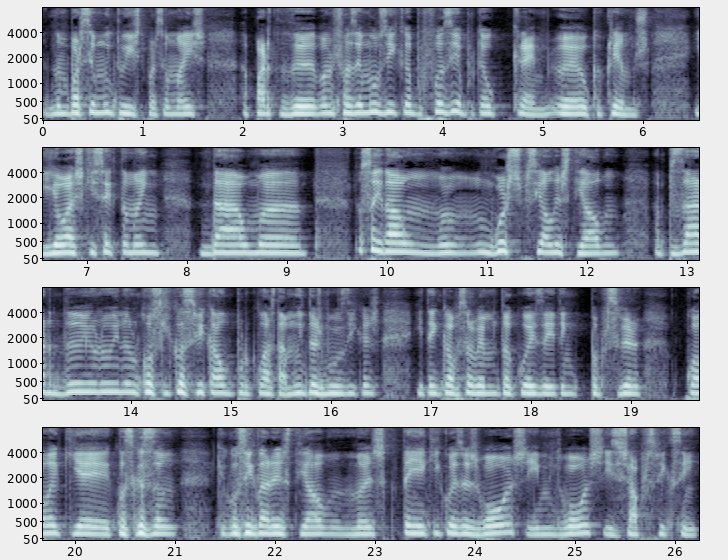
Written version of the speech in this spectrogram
Não me pareceu muito isto, pareceu mais a parte de vamos fazer música por fazer, porque é o que queremos. É o que queremos. E eu acho que isso é que também dá uma. Não sei, dá um, um gosto especial a este álbum apesar de eu não, ainda não conseguir classificá-lo porque lá está muitas músicas e tenho que absorver muita coisa e tenho para perceber qual é que é a classificação que eu consigo dar a este álbum, mas que tem aqui coisas boas e muito boas, e já percebi que sim.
